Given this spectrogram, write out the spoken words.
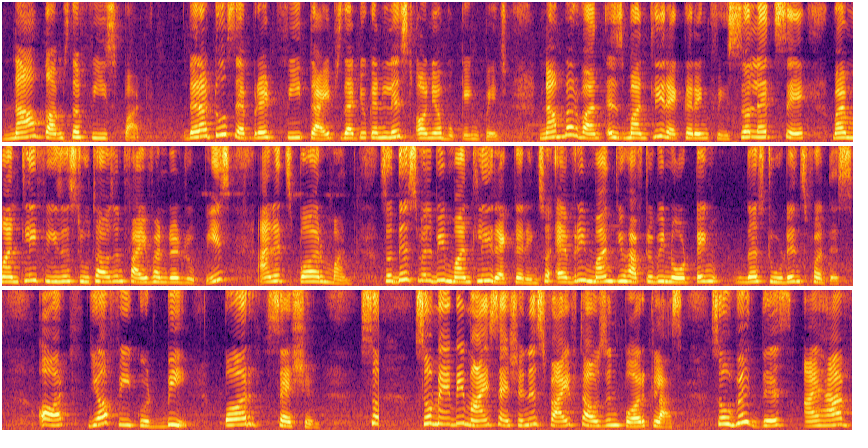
Now comes the fees part. there are two separate fee types that you can list on your booking page. Number one is monthly recurring fees. So let's say my monthly fees is 2500 rupees and it's per month. So this will be monthly recurring. So every month you have to be noting the students for this. Or your fee could be per session. So so maybe my session is 5000 per class. So with this I have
